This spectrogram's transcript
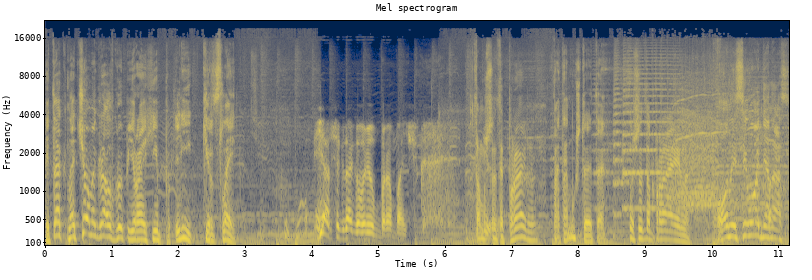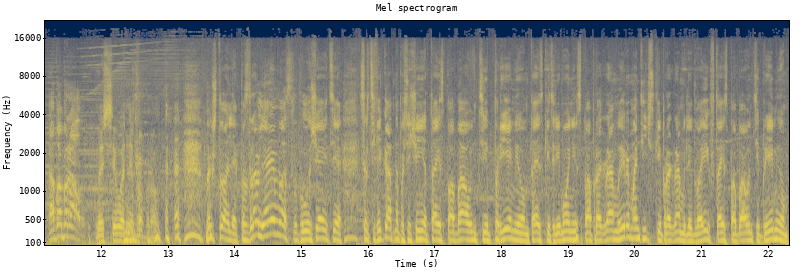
Итак, на чем играл в группе Юрай Хип Ли Кирслейк? Я всегда говорил барабанщик. Потому что это правильно. Потому что это... Потому что это правильно. Он и сегодня нас обобрал. Но сегодня попробуем. Ну что, Олег, поздравляем вас. Вы получаете сертификат на посещение Thai Spa Bounty Premium, тайские церемонии, СПА-программы и романтические программы для двоих в Thai Spa Bounty Premium.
